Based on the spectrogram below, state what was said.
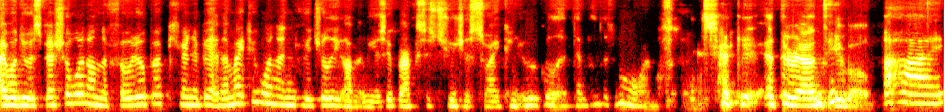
I will do a special one on the photo book here in a bit. And I might do one individually on the music boxes too, just so I can Google at them a little more. Check it at the round table. Bye.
